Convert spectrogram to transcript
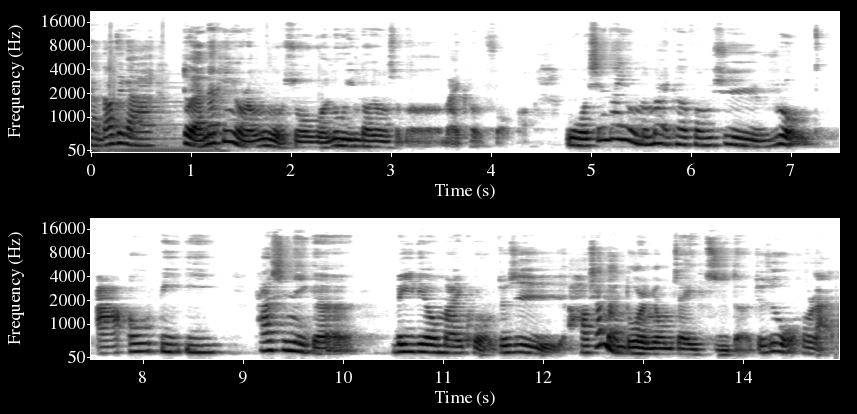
讲到这个啊，对啊，那天有人问我说，我录音都用什么麦克风啊？我现在用的麦克风是 Rode R O D E，它是那个 Video Micro，就是好像蛮多人用这一支的。就是我后来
